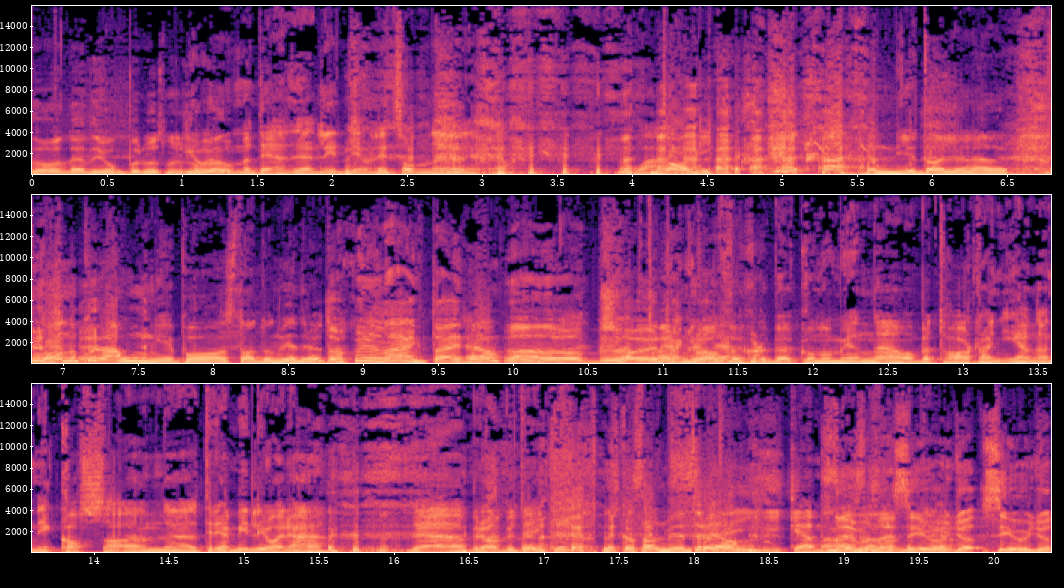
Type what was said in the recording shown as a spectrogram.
Du har ledig jobb på Jo, jo, men det, det, er litt, det er jo litt sånn eh, ja. Wow. Daglig. Ny daglig leder. Da kunne jeg hunget på stadion videre, Da kunne han hengt der. Ja. Ja, Jeg er glad for klubbøkonomien og betalt han ene i kassa en eh, tre mill. i året. Det er bra butikk. Du skal selge mye trøyer. Jeg. Nei, men jeg sier jo ikke at- sier jo ikke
